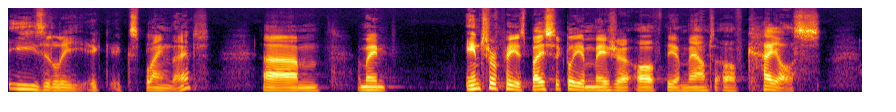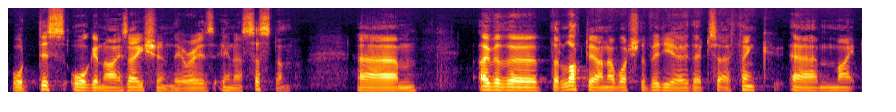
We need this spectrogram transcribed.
easily e- explain that. Um, I mean, entropy is basically a measure of the amount of chaos or disorganization there is in a system. Um, over the, the lockdown, I watched a video that I think uh, might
